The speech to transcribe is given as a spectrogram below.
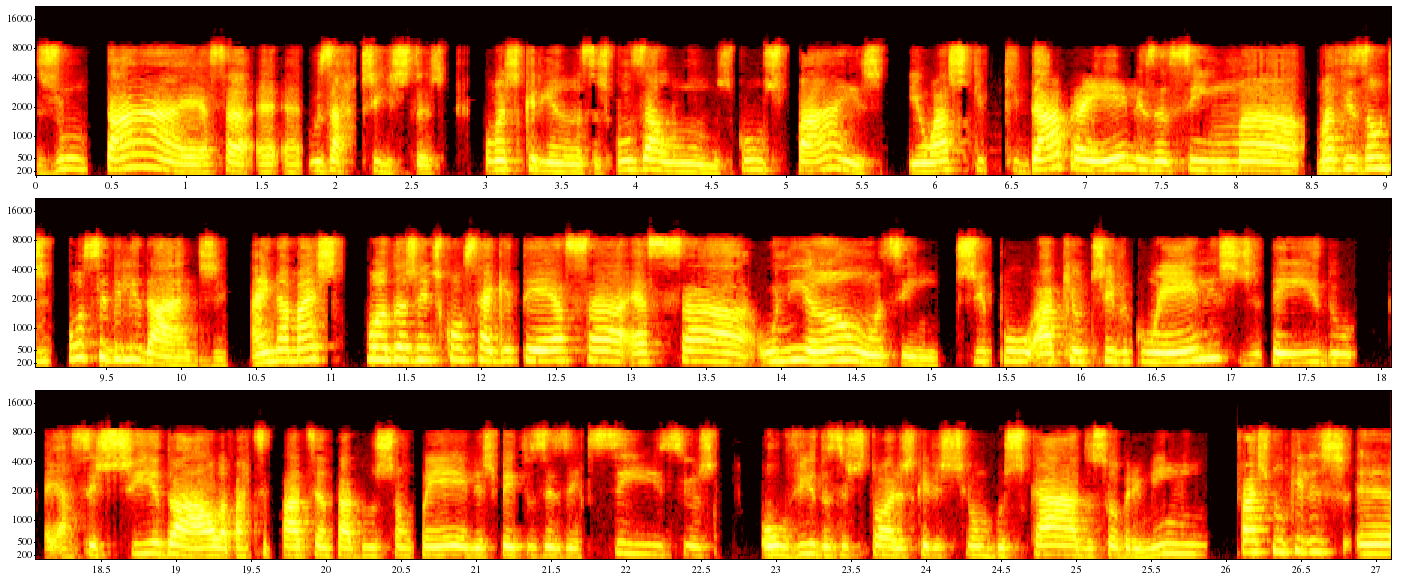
juntar essa, é, é, os artistas com as crianças, com os alunos, com os pais, eu acho que, que dá para eles assim uma, uma visão de possibilidade. Ainda mais quando a gente consegue ter essa, essa união, assim, tipo a que eu tive com eles, de ter ido é, assistido a aula, participado, sentado no chão com eles, feito os exercícios, ouvido as histórias que eles tinham buscado sobre mim, faz com que eles é,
